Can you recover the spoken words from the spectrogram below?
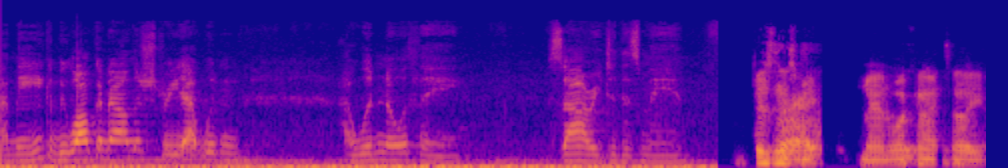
I mean, he could be walking down the street. I wouldn't, I wouldn't know a thing. Sorry to this man. Business All right. man. What can I tell you?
